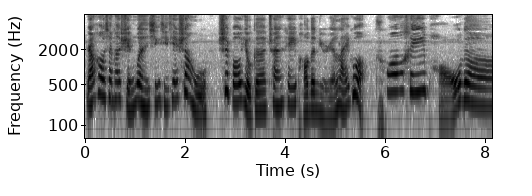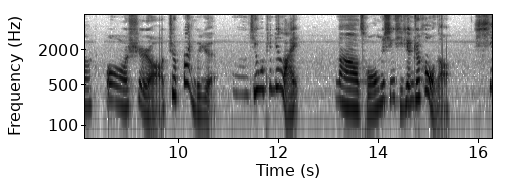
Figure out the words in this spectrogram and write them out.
然后向他询问星期天上午是否有个穿黑袍的女人来过。穿黑袍的？哦，是啊，这半个月，嗯，几乎天天来。那从星期天之后呢？星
